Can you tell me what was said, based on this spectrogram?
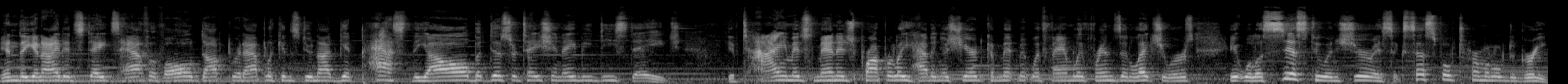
In the United States, half of all doctorate applicants do not get past the all but dissertation ABD stage. If time is managed properly, having a shared commitment with family, friends, and lecturers, it will assist to ensure a successful terminal degree.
